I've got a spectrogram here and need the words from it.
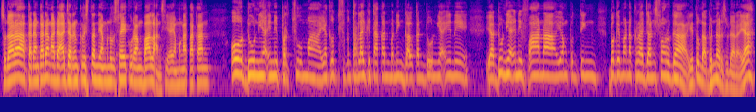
Saudara kadang-kadang ada ajaran Kristen yang menurut saya kurang balance ya. Yang mengatakan oh dunia ini percuma ya sebentar lagi kita akan meninggalkan dunia ini ya dunia ini fana, yang penting bagaimana kerajaan sorga. Itu nggak benar saudara ya.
